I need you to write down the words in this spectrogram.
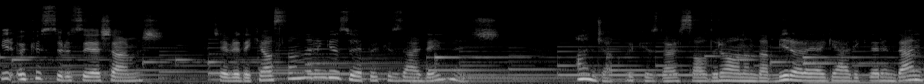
bir öküz sürüsü yaşarmış. Çevredeki aslanların gözü hep öküzlerdeymiş. Ancak öküzler saldırı anında bir araya geldiklerinden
